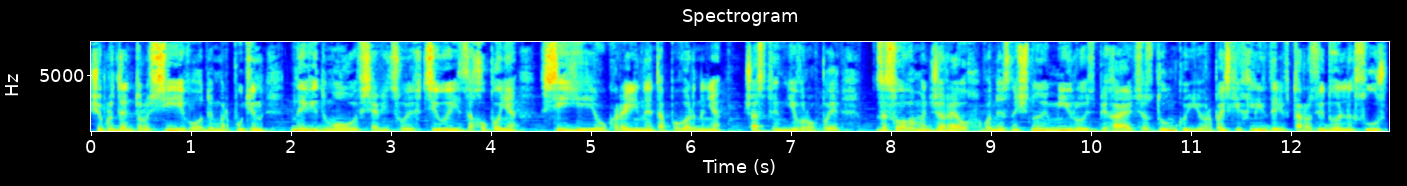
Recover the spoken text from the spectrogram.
що президент Росії Володимир Путін не відмовився від своїх цілей із захоплення всієї України та повернення частин Європи. За словами джерел, вони значною мірою збігаються з думкою європейських лідерів та розвідувальних служб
